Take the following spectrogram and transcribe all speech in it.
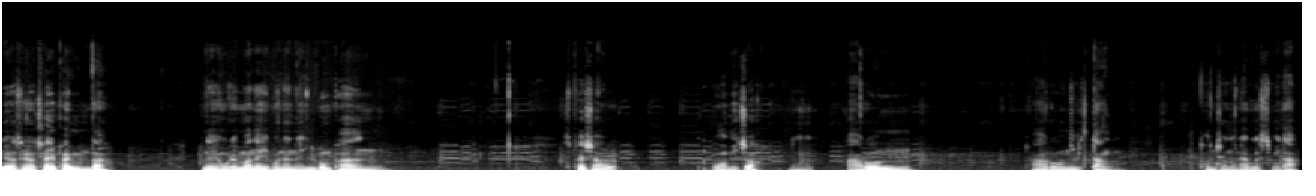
안녕하세요. 찬이파입니다. 네 오랜만에 이번에는 일본판 스페셜 모험이죠? 네, 아론 아론 일당 던전을 해보겠습니다.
